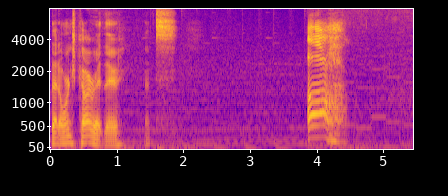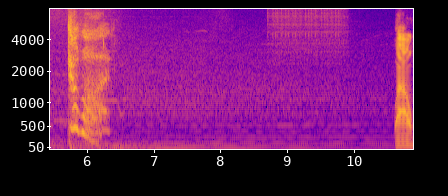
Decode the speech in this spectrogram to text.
That orange car right there. That's... Wow.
